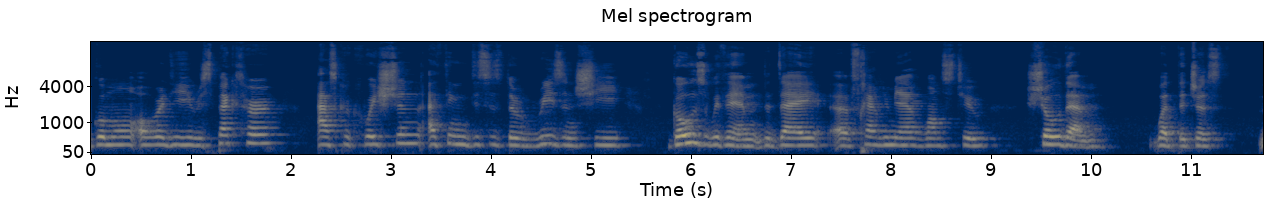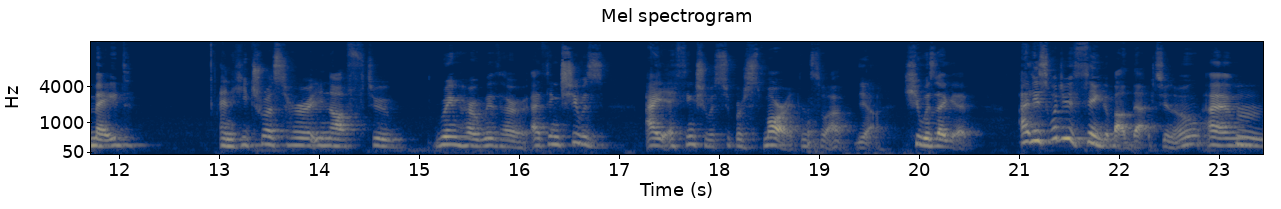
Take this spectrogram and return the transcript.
Gaumont already respect her, ask her question. I think this is the reason she goes with him the day uh, Frère Lumière wants to show them what they just made. And he trusts her enough to bring her with her. I think she was, I, I think she was super smart. And so I, yeah, she was like, Alice, what do you think about that? You know? Um, hmm.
